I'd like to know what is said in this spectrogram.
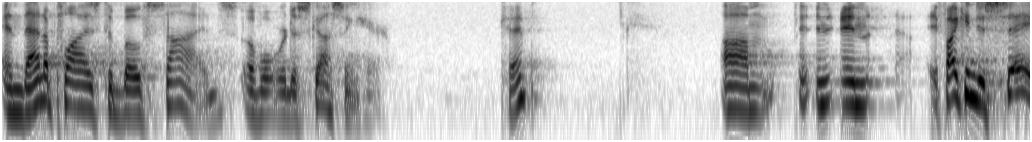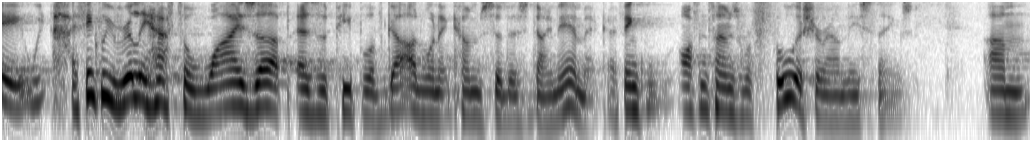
and that applies to both sides of what we're discussing here. Okay? Um, and, and, if I can just say, we, I think we really have to wise up as the people of God when it comes to this dynamic. I think oftentimes we're foolish around these things. Um,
